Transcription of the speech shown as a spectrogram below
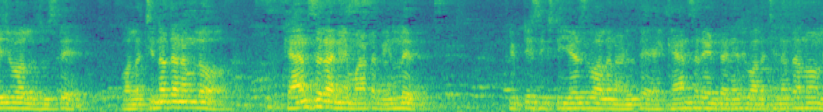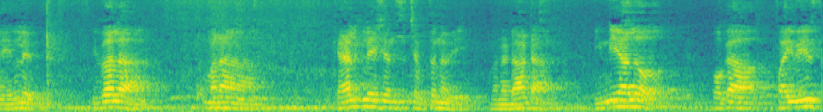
ఏజ్ వాళ్ళు చూస్తే వాళ్ళ చిన్నతనంలో క్యాన్సర్ అనే మాట వినలేదు. ఫిఫ్టీ సిక్స్టీ ఇయర్స్ వాళ్ళని అడిగితే క్యాన్సర్ ఏంటనేది వాళ్ళ చిన్నతనంలో ఏం లేదు. ఇవాళ మన క్యాలిక్యులేషన్స్ చెప్తున్నవి మన డాటా. ఇండియాలో ఒక ఫైవ్ ఇయర్స్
